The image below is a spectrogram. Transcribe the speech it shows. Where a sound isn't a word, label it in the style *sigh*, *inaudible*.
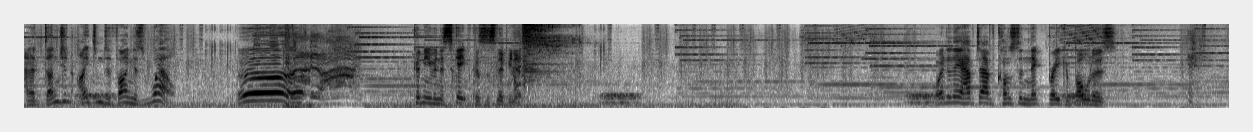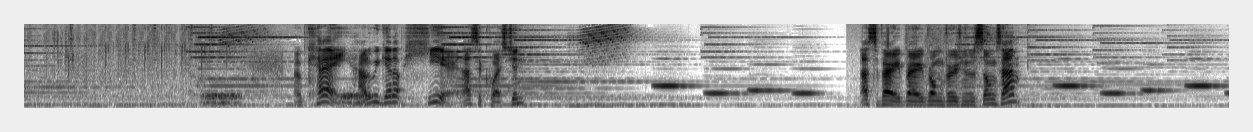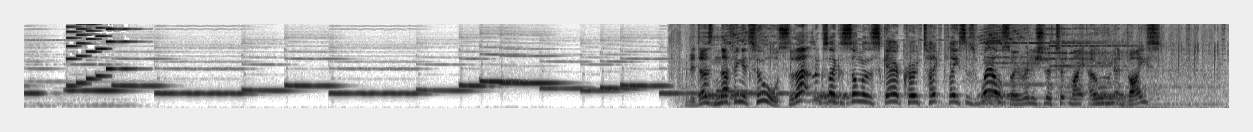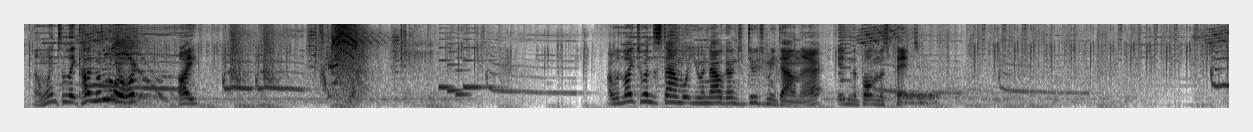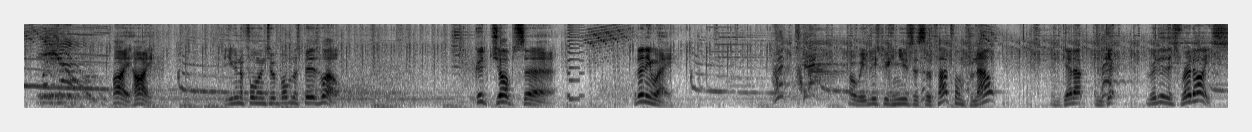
and a dungeon item to find as well. Uh, couldn't even escape because of slippiness. Why do they have to have constant neck breaker boulders? Okay, how do we get up here? That's a question. That's a very, very wrong version of the song, Sam. But it does nothing at all, so that looks like a Song of the Scarecrow type place as well, so I really should have took my own advice. And went to Lake Hi. I would like to understand what you are now going to do to me down there in the bottomless pit. Hi, hi. Are you going to fall into a bottomless pit as well? Good job, sir. But anyway. Oh, at least we can use this as a platform for now. And get up and get rid of this red ice.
